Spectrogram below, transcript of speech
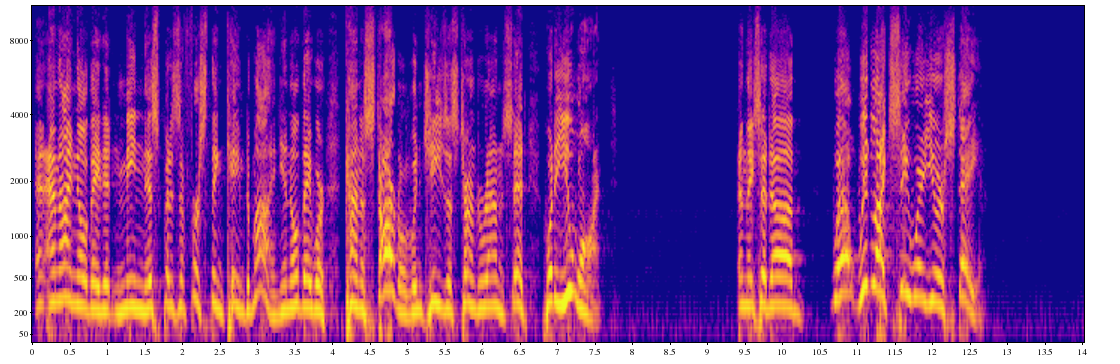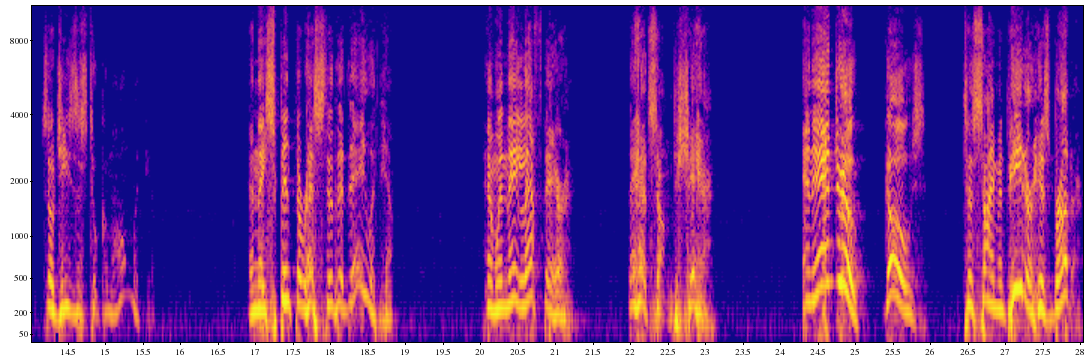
And, and I know they didn't mean this, but it's the first thing came to mind. You know, they were kind of startled when Jesus turned around and said, What do you want? And they said, uh, Well, we'd like to see where you're staying. So Jesus took them home with him. And they spent the rest of the day with him. And when they left there, they had something to share. And Andrew goes to Simon Peter, his brother,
